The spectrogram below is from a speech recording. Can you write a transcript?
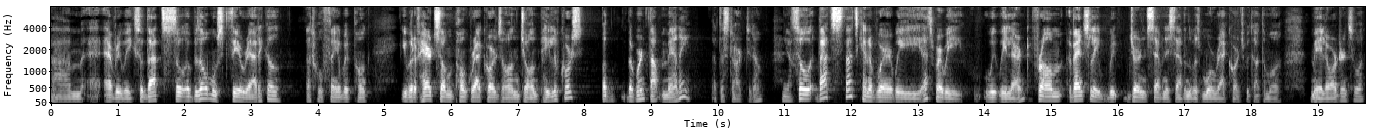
um, every week, so that's so it was almost theoretical that whole thing about punk. You would have heard some punk records on John Peel, of course, but there weren't that many at the start, you know. Yeah. So that's that's kind of where we that's where we we, we learned from. Eventually, we, during '77, there was more records. We got them on mail order and so on.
